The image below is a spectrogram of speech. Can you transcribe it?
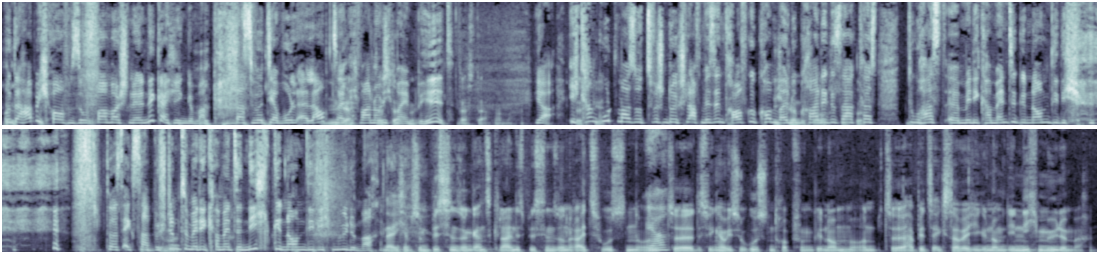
Und da habe ich auf dem Sofa mal schnell ein Nickerchen gemacht. Das wird ja wohl erlaubt sein. ich war noch nicht mal im Bild. Das darf man machen. Ja, ich das kann geht. gut mal so zwischendurch schlafen. Wir sind draufgekommen, weil du gerade gesagt super. hast, du hast äh, Medikamente genommen, die dich... du hast extra bestimmte Medikamente nicht genommen, die dich müde machen? Na, ich habe so ein bisschen, so ein ganz kleines bisschen so ein Reizhusten und ja. äh, deswegen habe ich so Hustentropfen genommen und äh, habe jetzt extra welche genommen, die nicht müde machen.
